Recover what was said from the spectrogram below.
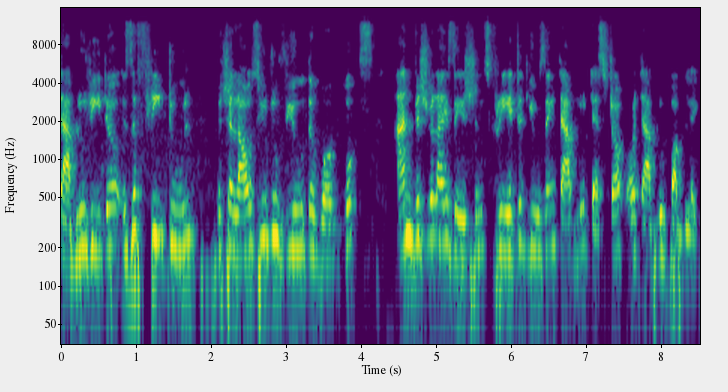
Tableau Reader is a free tool which allows you to view the workbooks and visualizations created using Tableau Desktop or Tableau Public.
